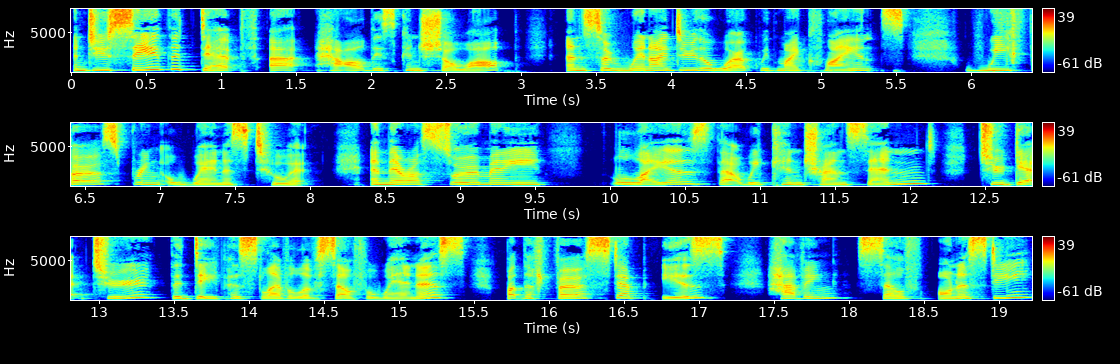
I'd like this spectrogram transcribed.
And do you see the depth at how this can show up? And so when I do the work with my clients, we first bring awareness to it. And there are so many layers that we can transcend to get to the deepest level of self awareness. But the first step is having self honesty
